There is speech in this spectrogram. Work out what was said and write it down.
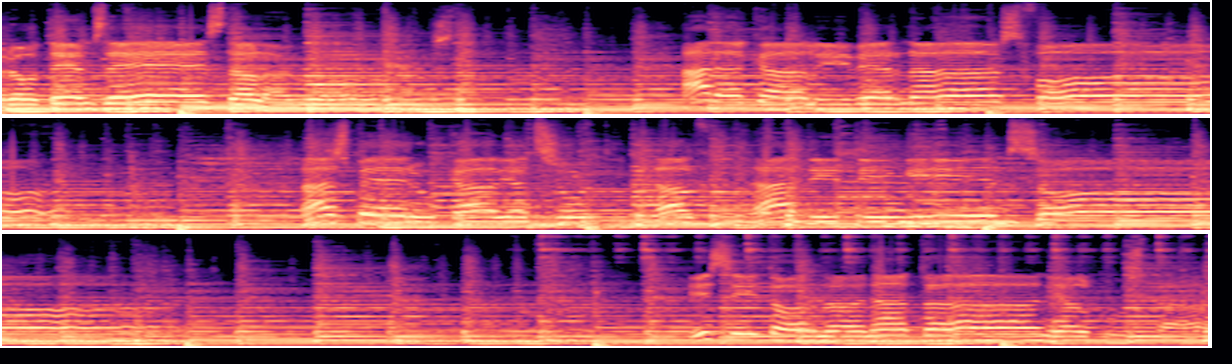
prou temps des de l'agost. Ara que l'hivern és fort, espero que aviat surti del forat i tinguin sort. I si tornen a tenir al costat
